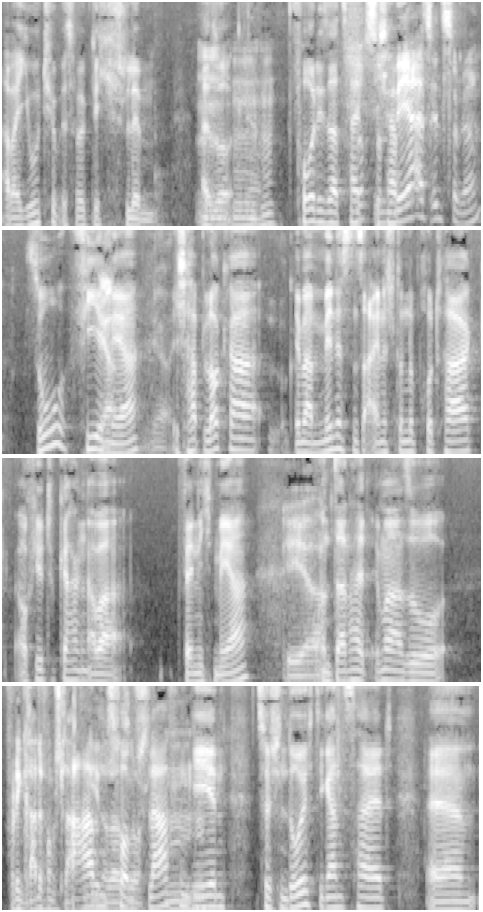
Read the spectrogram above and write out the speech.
aber YouTube ist wirklich schlimm. Also vor dieser Zeit, Nutzt du ich habe mehr als Instagram? so viel Ja, mehr. ja, ich habe locker, immer mindestens eine Stunde pro Tag auf YouTube gehangen, aber wenn nicht mehr. Ja. Und dann halt immer so Vor allem gerade vom Schlafen abends gehen oder vorm so. Mhm. Schlafen gehen, zwischendurch die ganze Zeit, ähm,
